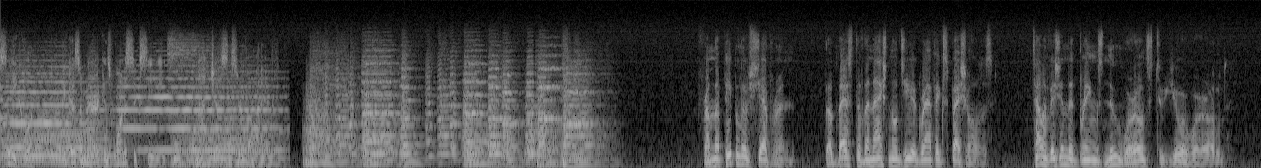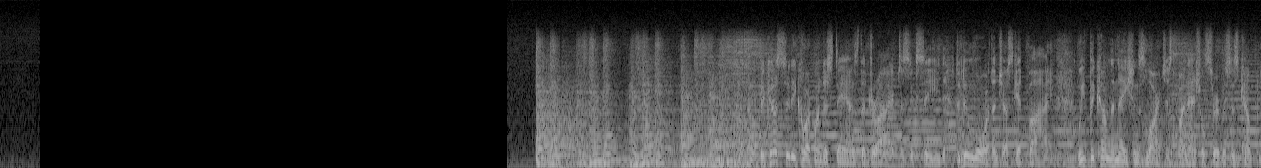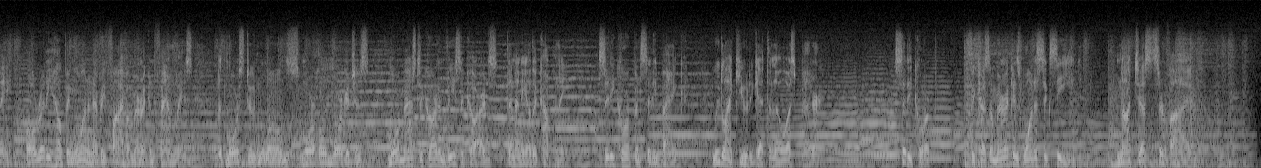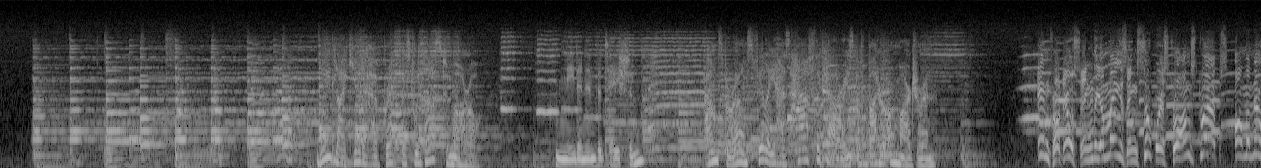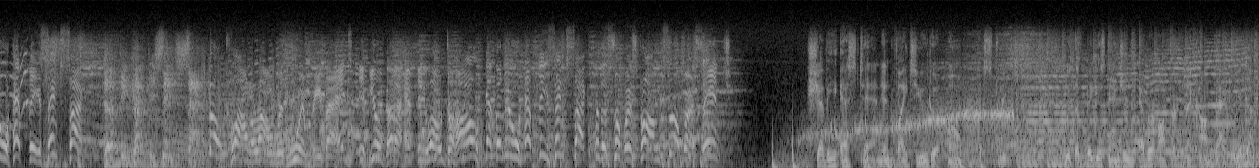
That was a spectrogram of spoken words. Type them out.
Citicorp, because Americans want to succeed, not just survive. From the people of Chevron, the best of the National Geographic specials. Television that brings new worlds to your world. Citicorp understands the drive to succeed, to do more than just get by, we've become the nation's largest financial services company, already helping one in every five American families, with more student loans, more home mortgages, more MasterCard and Visa cards than any other company. Citicorp and Citibank, we'd like you to get to know us better. Citicorp, because Americans want to succeed, not just survive. Like you to have breakfast with us tomorrow. Need an invitation? Ounce for ounce, Philly has half the calories of butter or margarine. Introducing the amazing super strong straps on the new Hefty Cinch Sak. Hefty, hefty cinch sak. Don't clown around with wimpy bags. If you've got a hefty load to haul, get the new Hefty Cinch Sak for the super strong super cinch. Chevy S10 invites you to own the street with the biggest engine ever offered in a compact pickup.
